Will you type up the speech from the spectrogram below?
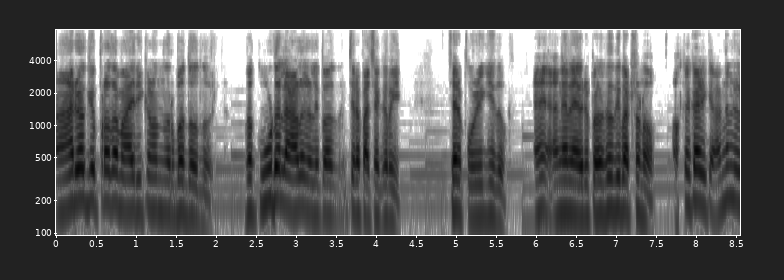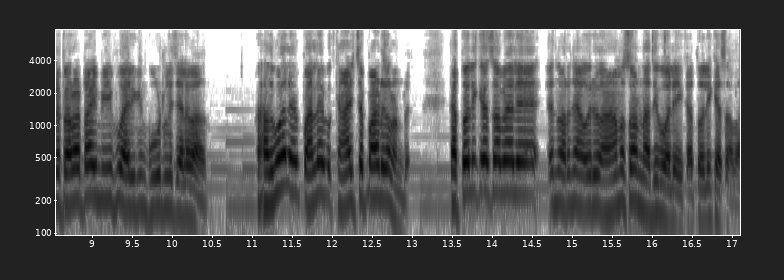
ആരോഗ്യപ്രദമായിരിക്കണം നിർബന്ധമൊന്നുമില്ല. ഇപ്പൊ കൂടുതൽ ആളുകൾ ഇപ്പൊ ചില പച്ചക്കറി ചില പുഴുങ്ങിയതും ഏഹ് അങ്ങനെ ഒരു പ്രകൃതി ഭക്ഷണവും ഒക്കെ കഴിക്കാം. അങ്ങനെയല്ല പെറോട്ടയും ബീഫും ആയിരിക്കും കൂടുതൽ ചെലവാകുന്നത്. അതുപോലെ പല കാഴ്ചപ്പാടുകളുണ്ട്. കത്തോലിക്ക സഭയിലെ എന്ന് പറഞ്ഞാൽ ഒരു ആമസോൺ നദി പോലെ കത്തോലിക്ക സഭ.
